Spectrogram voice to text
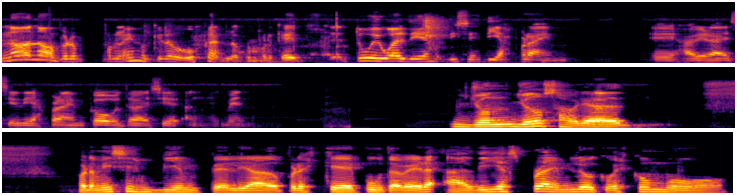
No, no, pero por lo mismo quiero buscar, loco. Porque tú igual dices, dices Díaz Prime. Eh, Javier va a decir Díaz Prime, Cobo te va a decir Ángel Mena. Yo, yo no sabría. Para mí sí es bien peleado, pero es que, puta, ver a Díaz Prime, loco, es como.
